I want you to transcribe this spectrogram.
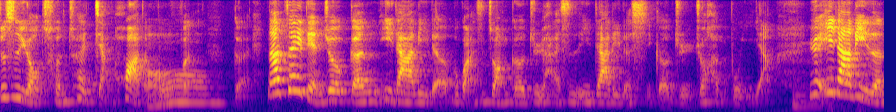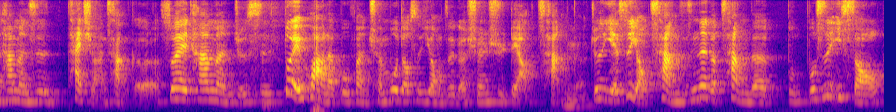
就是有纯粹讲话的部分。哦，对，那这一点就跟意大利的不管是装歌剧还是意大利的喜歌剧就很不一样，因为意大利人他们是太喜欢唱歌了，所以他们就是对话的部分全部都是用这个宣叙调唱的，就是也是有唱，只是那个唱的不不是一首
